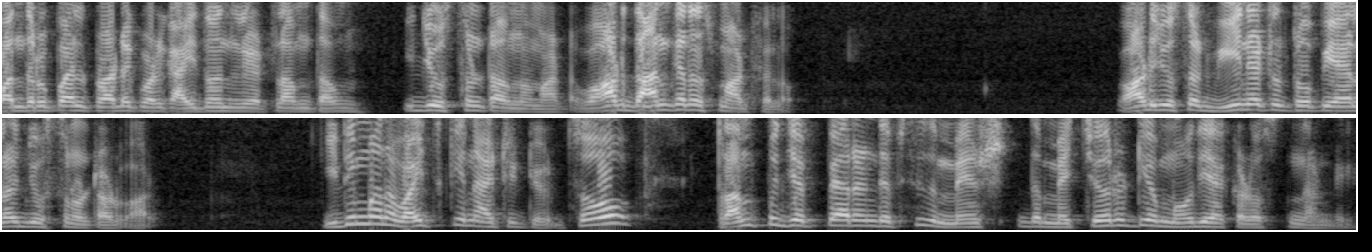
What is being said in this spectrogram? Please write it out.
వంద రూపాయల ప్రోడక్ట్ వాడికి ఐదు వందలు ఎట్లా అమ్ముతాం? ఇది చూస్తుంటాం అన్నమాట. వాడు దానికైనా స్మార్ట్ ఫెలో వాడు చూస్తాడు వీని ఎట్లా టోపీ వేయాలని చూస్తుంటాడు వాడు. ఇది మన white skin attitude so Trump చెప్పారని చెప్పి ద మెచ్యూరిటీ ఆఫ్ మోదీ అక్కడ వస్తుందండి?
